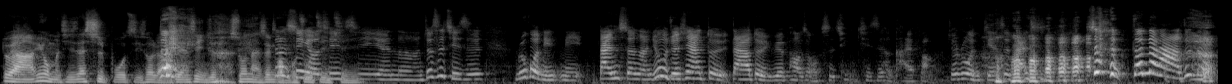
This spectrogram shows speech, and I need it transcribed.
对啊，因为我们其实，在试播自己说聊这件事情，就是说男生管不住鸡鸡。就是心有戚戚焉呢，就是其实如果你你单身啊，就我觉得现在对大家对于约炮这种事情其实很开放。就如果你今天是单身，是真的啦，真的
